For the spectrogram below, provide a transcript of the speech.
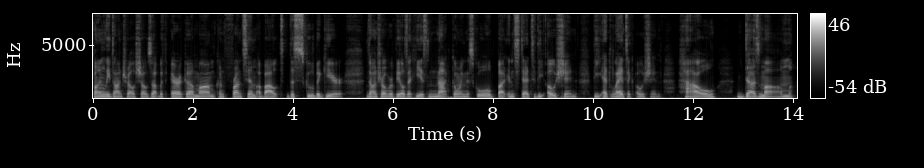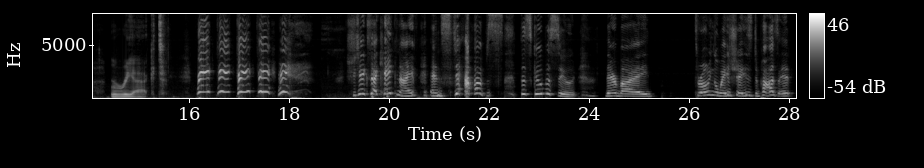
Finally, Dontrell shows up with Erica. Mom confronts him about the scuba gear. Dontrell reveals that he is not going to school, but instead to the ocean, the Atlantic Ocean. How does mom react? She takes that cake knife and stabs the scuba suit, thereby throwing away Shay's deposit.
